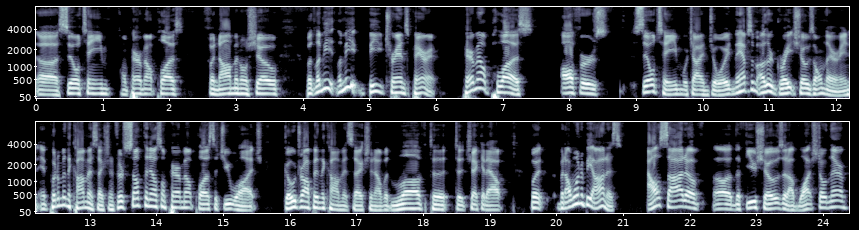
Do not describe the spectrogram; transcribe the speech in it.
uh, SEAL Team on Paramount Plus, phenomenal show. But let me let me be transparent. Paramount Plus offers SEAL Team, which I enjoyed. And they have some other great shows on there, and, and put them in the comment section. If there's something else on Paramount Plus that you watch, go drop it in the comment section. I would love to to check it out. But but I want to be honest. Outside of uh, the few shows that I've watched on there,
